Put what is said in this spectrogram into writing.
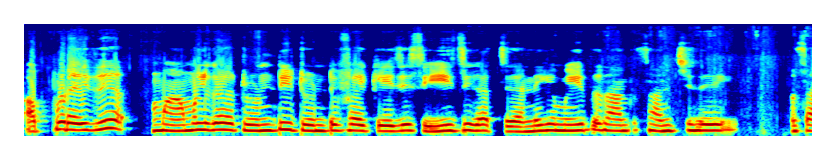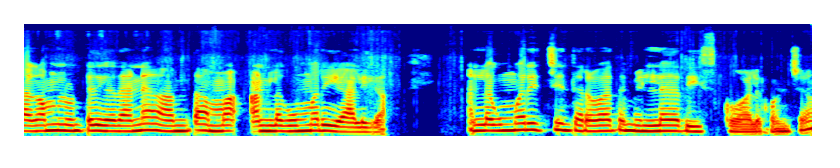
అప్పుడైతే మామూలుగా ట్వంటీ ట్వంటీ ఫైవ్ కేజీస్ ఈజీగా వచ్చేదండి ఇక మిగతా దాంతో సంచిది సగంలో ఉంటుంది కదండి అంతా అమ్మ అందులో గుమ్మరియాలి ఇక. అందులో గుమ్మరిచ్చిన తర్వాత మెల్లగా తీసుకోవాలి కొంచెం.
